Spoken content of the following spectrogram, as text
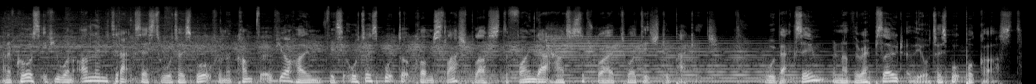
And of course, if you want unlimited access to Autosport from the comfort of your home, visit autosport.com slash plus to find out how to subscribe to our digital package. We'll be back soon with another episode of the Autosport podcast.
